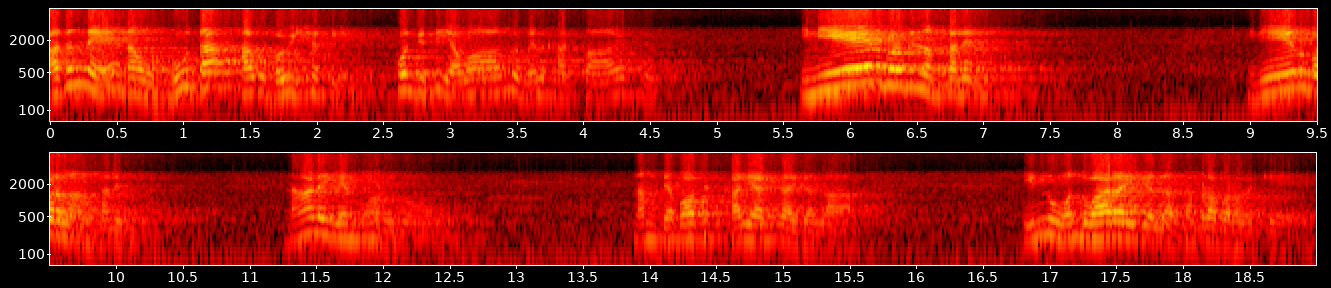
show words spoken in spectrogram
ಅದನ್ನೇ ನಾವು ಭೂತ ಹಾಗೂ ಭವಿಷ್ಯತ್ತಿಗೆ. ಹೊಂದಿಸಿ ಯಾವಾಗಲೂ ಮೆಲುಕು ಹಾಕ್ತಾ ಇರ್ತೇವೆ. ಇನ್ನೇನು ಬರೋದಿಲ್ಲ ನಮ್ಮ ತಲೆಯಲ್ಲಿ. ಇನ್ನೇನು ಬರಲ್ಲ ನಮ್ಮ ತಲೆಯಲ್ಲಿ. ನಾಳೆ ಏನು ಮಾಡೋದು? ನಮ್ಮ ಡೆಪಾಸಿಟ್ ಖಾಲಿ ಆಗ್ತಾ ಇದೆಯಲ್ಲ. ಇನ್ನೂ ಒಂದು ವಾರ ಇದೆಯಲ್ಲ ಸಂಬಳ ಬರೋದಕ್ಕೆ.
